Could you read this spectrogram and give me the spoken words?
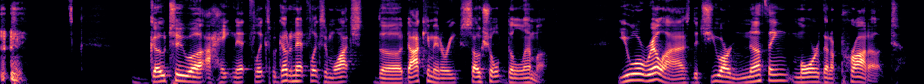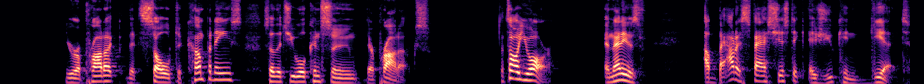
go to uh, I hate Netflix, but go to Netflix and watch the documentary Social Dilemma. You will realize that you are nothing more than a product. You're a product that's sold to companies so that you will consume their products. That's all you are. And that is about as fascistic as you can get.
